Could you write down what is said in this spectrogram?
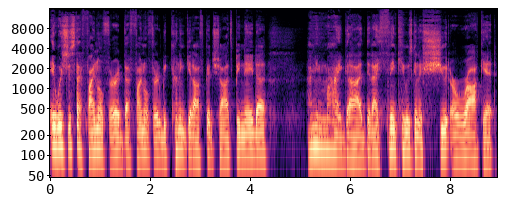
It was just that final third. That final third, we couldn't get off good shots. Pineda, I mean, my God, did I think he was going to shoot a rocket?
